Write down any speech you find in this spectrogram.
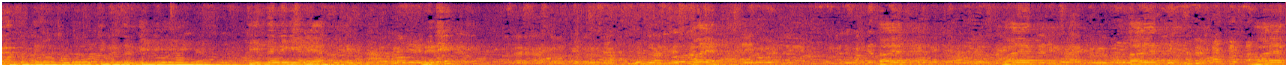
आता थोडं तीन जण गेले तीन जणी गेले. रेडी मळे तळ्यात. मळ्यात. तळ्यात. मळ्यात.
